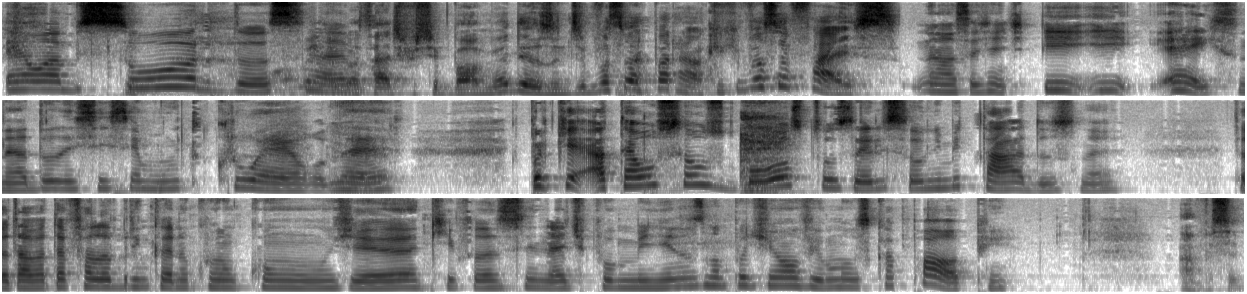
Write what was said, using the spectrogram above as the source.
É um absurdo, Homem não sabe? gostar de futebol? Meu Deus, onde você vai parar? O que, que você faz? Nossa, gente, e, e é isso, né? A adolescência é muito cruel, né? É. Porque até os seus gostos, eles são limitados, né? Então, eu tava até falando, brincando com, com o Jean aqui, falando assim, né? Tipo, meninos não podiam ouvir música pop. Ah, você,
